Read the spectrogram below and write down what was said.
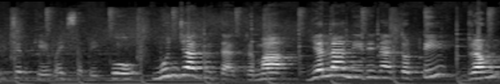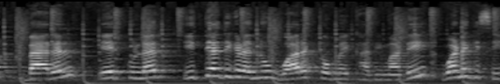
ಎಚ್ಚರಿಕೆ ವಹಿಸಬೇಕು. ಮುಂಜಾಗ್ರತಾ ಕ್ರಮ. ಎಲ್ಲ ನೀರಿನ ತೊಟ್ಟಿ, ಡ್ರಮ್ ಬ್ಯಾರೆಲ್, ಏರ್ ಕೂಲರ್ ಇತ್ಯಾದಿಗಳನ್ನು ವಾರಕ್ಕೊಮ್ಮೆ ಖಾಲಿ ಮಾಡಿ, ಒಣಗಿಸಿ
